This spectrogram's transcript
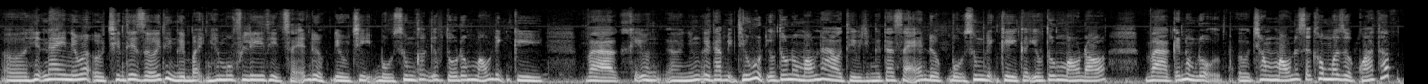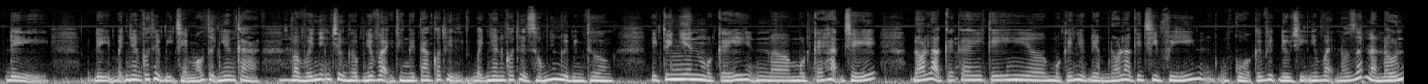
Ờ, hiện nay nếu mà ở trên thế giới thì người bệnh hemophilia thì sẽ được điều trị bổ sung các yếu tố đông máu định kỳ. Và khi uh, những người ta bị thiếu hụt yếu tố đông máu nào thì người ta sẽ được bổ sung định kỳ các yếu tố đông máu đó. Và cái nồng độ ở trong máu nó sẽ không bao giờ quá thấp để để bệnh nhân có thể bị chảy máu tự nhiên cả. Và với những trường hợp như vậy thì người ta có thể bệnh nhân có thể sống như người bình thường. Thì tuy nhiên một cái một cái hạn chế đó là cái cái cái ờ, một cái nhược điểm đó là cái chi phí của cái việc điều trị như vậy nó rất là lớn.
